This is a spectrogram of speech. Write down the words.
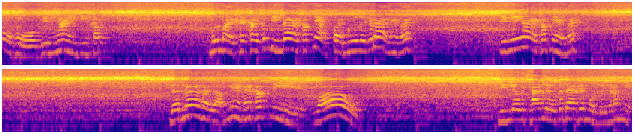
โอ้โหบินง่ายจริงๆครับ มือใหม่ใครๆก็บินได้ครับเนี่ยปล่อยมือเลยก็ได้เห็นไหมบินง่ายๆครับเนี่ยเห็นไหมเดินหน้าถอยหลังนี่เห็นไหมครับนี่ว้าวบินเร็วช้าเร็วก็ได้ได้หมดเลยนะนี่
